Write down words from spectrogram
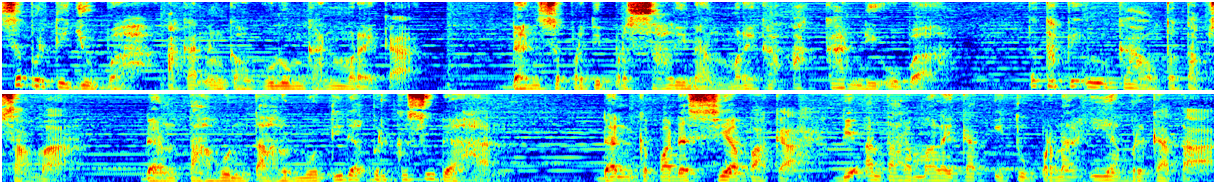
Seperti jubah akan engkau gulungkan mereka, dan seperti persalinan mereka akan diubah. Tetapi engkau tetap sama, dan tahun-tahunmu tidak berkesudahan. Dan kepada siapakah di antara malaikat itu pernah ia berkata,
